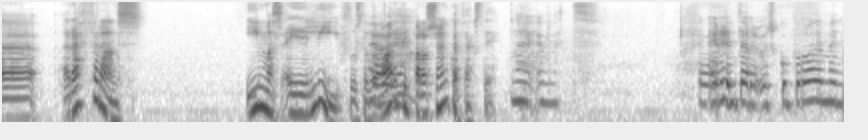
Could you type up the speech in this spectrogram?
uh, referens í maður eigið líf þú veist þetta var ekki bara söngateksti Nei, einmitt. Og, Er reyndar, sko, bróður minn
